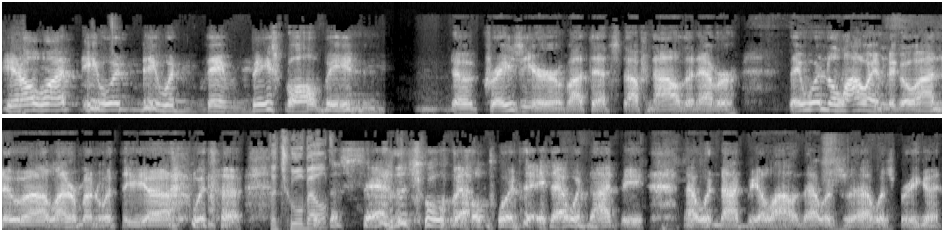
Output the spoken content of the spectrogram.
You know what? He would, he would, they baseball being uh, crazier about that stuff now than ever they wouldn't allow him to go on to uh, Letterman with the uh, with the the tool belt. The sand, the tool belt would they? That would not be that would not be allowed. That was that was pretty good.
